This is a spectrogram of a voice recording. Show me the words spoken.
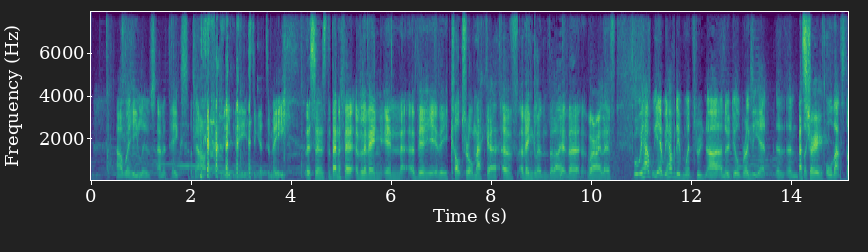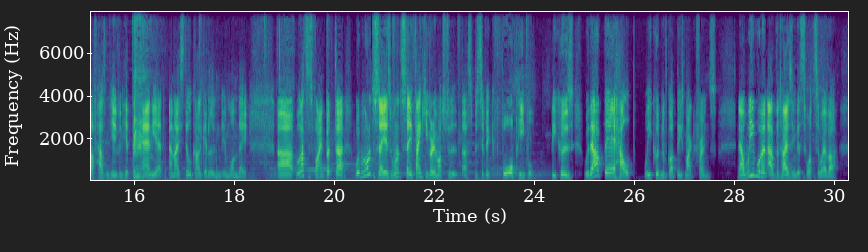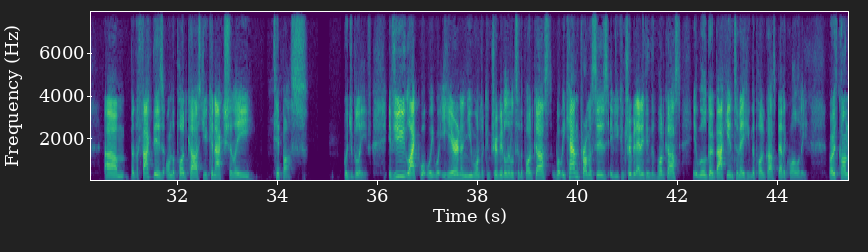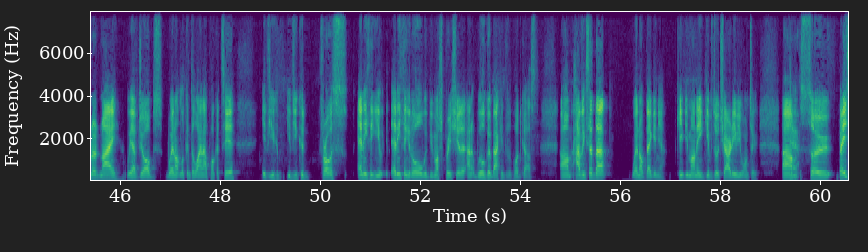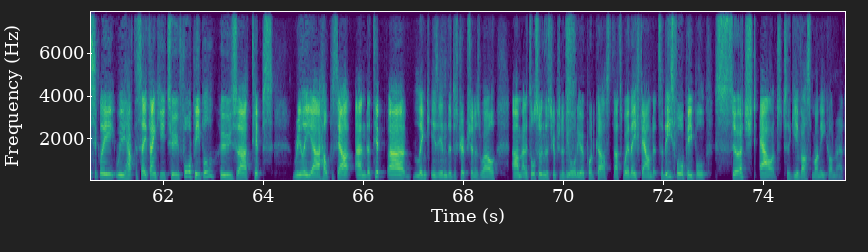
uh, where he lives, and it takes about three days to get to me. Listen, it's the benefit of living in uh, the the cultural mecca of, of England that I that, where I live. Well, we have, yeah, we haven't even went through uh, a no deal Brexit yet, and, and That's like, true. all that stuff hasn't even hit the can yet, and I still can't get it in, in one day. Uh, well, that's just fine. But uh, what we wanted to say is we wanted to say thank you very much to a specific four people because without their help, we couldn't have got these microphones. Now, we weren't advertising this whatsoever, um, but the fact is, on the podcast, you can actually tip us. Would you believe? If you like what we what you're hearing and you want to contribute a little to the podcast, what we can promise is if you contribute anything to the podcast, it will go back into making the podcast better quality. Both Konrad and I, we have jobs. We're not looking to line our pockets here. If you could, if you could throw us anything you anything at all, we'd be much appreciated, and it will go back into the podcast. Um, having said that, we're not begging you. Keep your money, give it to a charity if you want to. Um, Yeah. So basically, we have to say thank you to four people whose uh, tips really uh, helped us out. And the tip uh, link is in the description as well. Um, and it's also in the description of the audio podcast. That's where they found it. So these four people searched out to give us money, Konrad.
